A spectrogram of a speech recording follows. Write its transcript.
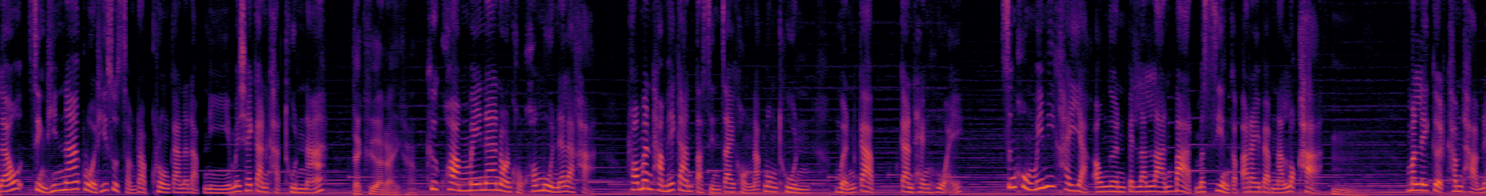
แล้วสิ่งที่น่ากลัวที่สุดสำหรับโครงการระดับนี้ไม่ใช่การขาดทุนนะ แต่คืออะไรครับ คือความไม่แน่นอนของข้อมูลนี่แหละค่ะ เพราะมันทำให้การตัดสินใจของนักลงทุน เหมือนกับการแทงหวย ซึ่งคงไม่มีใครอยากเอาเงินเป็นล้านล้านๆบาทมาเสี่ยงกับอะไรแบบนั้นหรอกค่ะ อืม มันเลยเกิดคำถามใน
